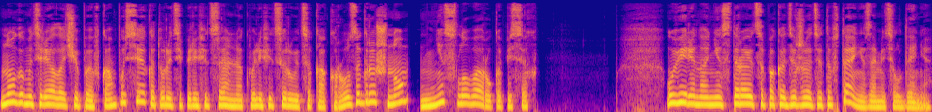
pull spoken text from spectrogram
«Много материала о ЧП в кампусе, который теперь официально квалифицируется как розыгрыш, но ни слова о рукописях». «Уверен, они стараются пока держать это в тайне», — заметил Дэнни.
